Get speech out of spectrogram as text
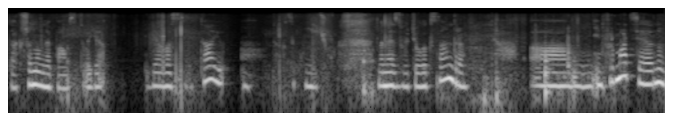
Так, шановне панство, я, я вас вітаю. О, так, секундочку. Мене звуть Олександра. А, інформація ну,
